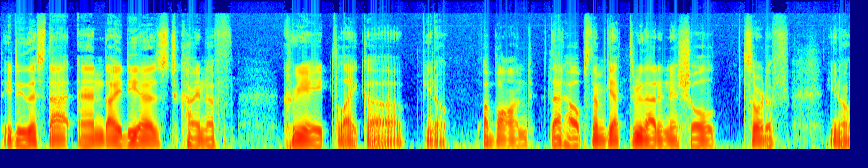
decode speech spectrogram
they do this that, and the idea is to kind of create like a you know a bond that helps them get through that initial sort of you know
